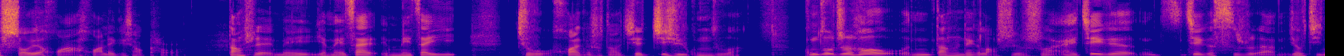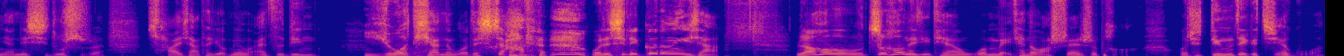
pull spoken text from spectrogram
手也划划了一个小口。当时也没也没在也没在意，就换个手套接继续工作。工作之后，我们当时那个老师就说：“哎，这个这个死者有几年的吸毒史，查一下他有没有艾滋病。”我天哪！我这吓得，我这心里咯噔一下。然后之后那几天，我每天都往实验室跑，我去盯着这个结果。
